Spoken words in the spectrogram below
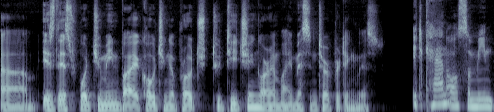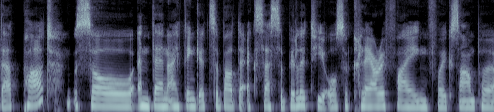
um, is this what you mean by a coaching approach to teaching, or am I misinterpreting this? It can also mean that part. So, and then I think it's about the accessibility, also clarifying, for example,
